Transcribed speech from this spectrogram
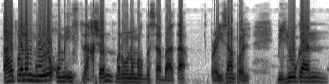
Kahit walang guro, kung may instruction, marunong magbasa bata. For example, bilugan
